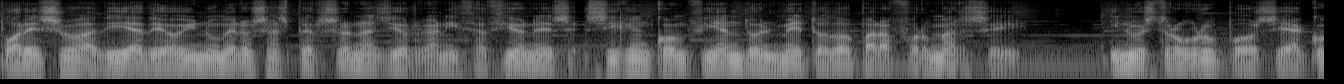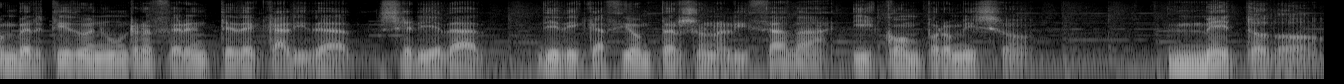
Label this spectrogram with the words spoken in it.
Por eso, a día de hoy, numerosas personas y organizaciones siguen confiando el método para formarse y nuestro grupo se ha convertido en un referente de calidad, seriedad, dedicación personalizada y compromiso. Método.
